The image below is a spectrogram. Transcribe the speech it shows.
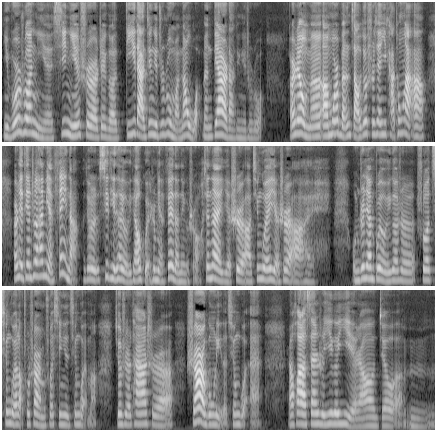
你不是说你悉尼是这个第一大经济支柱吗？那我们第二大经济支柱，而且我们啊墨尔本早就实现一卡通了啊，而且电车还免费呢，就是 City 它有一条轨是免费的，那个时候现在也是啊，轻轨也是啊，哎，我们之前不是有一个是说轻轨老出事儿吗？说悉尼的轻轨嘛，就是它是十二公里的轻轨。然后花了三十一个亿，然后结果，嗯，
